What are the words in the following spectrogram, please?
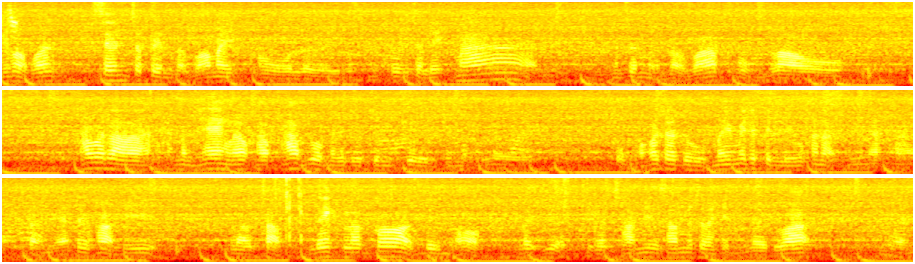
ที่บอกว่าเส้นจะเป็นแบบว่าไมโครเลยคือจะเล็กมาก มันจะเหมือนแบบว่าผมเรา ถ้าเวลามันแห้งแล้วครับ ภาพรวมมันจะดูกลืนๆกันหมดเลย ผมมันก็จะดูไม่ไม่ได้เป็นริ้วขนาดนี้นะคะแต่เนี้ยด้วยความที่เราจับเล็กแล้วก็ดึงออกละเอียดทีละชั้นทีละชั้นมันจะเห็นเลยว่าเหมือน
